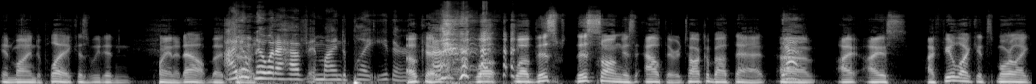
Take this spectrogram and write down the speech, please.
in mind to play because we didn't plan it out. But I don't uh, know what I have in mind to play either. Okay. well, well, this this song is out there. Talk about that. Yeah. Uh, I, I I feel like it's more like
